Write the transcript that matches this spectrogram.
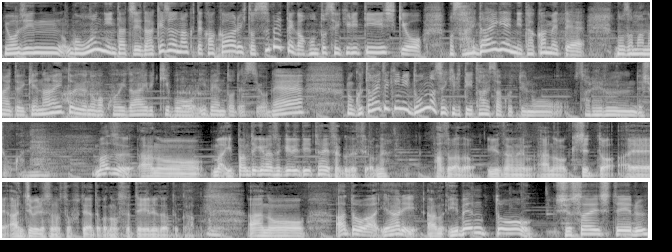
要人ご本人たちだけじゃなくて関わる人すべてが本当セキュリティ意識を最大限に高めて臨まないといけないというのがこういう大規模イベントですよね。具体的にどんなセキュリティ対策っていうのをされるんでしょうかね？まず、あのまあ、一般的なセキュリティ対策ですよね。パスワード、ユーザーネーム、あのきちっと、えーアンチウイルスのソフトウェアとか載せているだとか、あのあとはやはりあのイベントを主催している、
